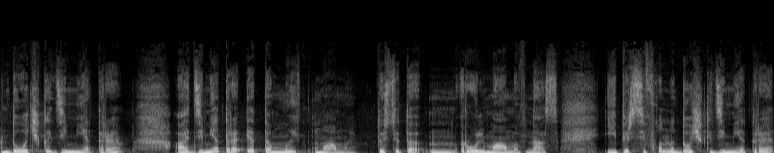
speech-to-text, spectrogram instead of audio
Дочка Диметры. А Диметра — это мы, мамы. То есть это роль мамы в нас. И Персифона — дочка Диметры,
